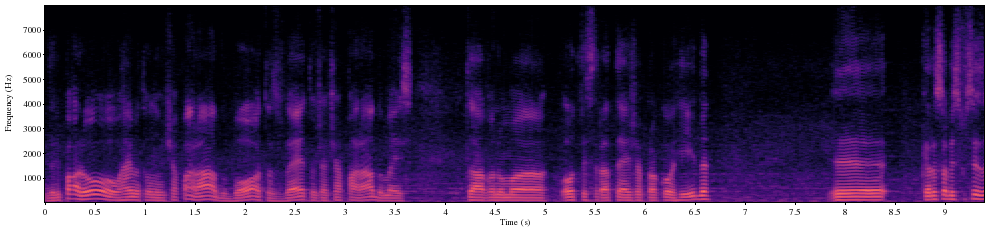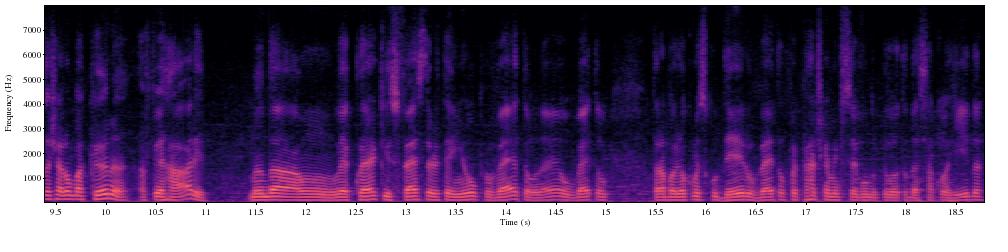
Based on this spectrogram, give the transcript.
ele parou, o Hamilton não tinha parado, Bottas, Vettel já tinha parado, mas estava numa outra estratégia para a corrida. É, quero saber se vocês acharam bacana a Ferrari mandar um Leclerc faster tem um pro Vettel, né? O Vettel trabalhou como escudeiro, o Vettel foi praticamente o segundo piloto dessa corrida.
